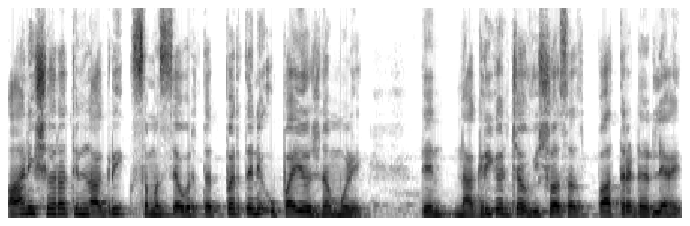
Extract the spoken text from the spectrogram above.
आणि शहरातील नागरिक समस्यावर तत्परतेने उपाययोजनामुळे ते नागरिकांच्या विश्वासास पात्र ठरले आहेत.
